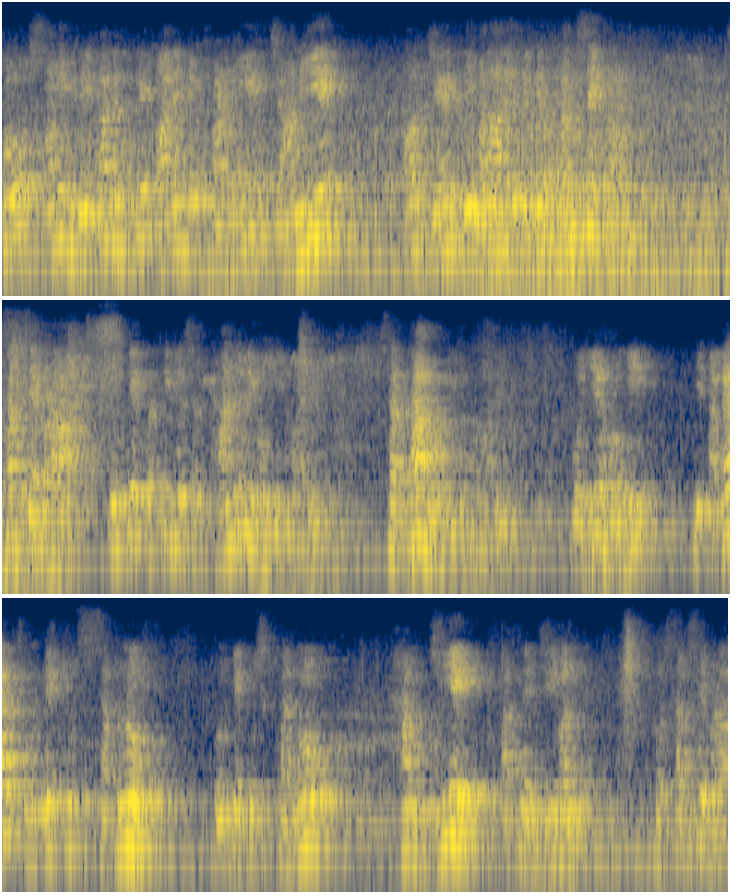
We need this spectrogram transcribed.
तो स्वामी विवेकानंद के बारे में पढ़िए जानिए और जयंती मनाने के दिन कम से कम सबसे बड़ा उनके प्रति जो श्रद्धांजलि होगी हमारी श्रद्धा होगी जो हमारी वो ये होगी कि अगर उनके कुछ सपनों, उनके कुछ कदमों हम जिए अपने जीवन में तो सबसे बड़ा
